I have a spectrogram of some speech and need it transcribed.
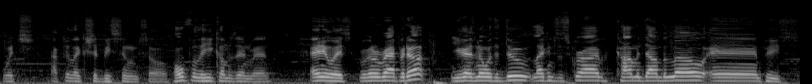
which I feel like should be soon. So hopefully he comes in, man. Anyways, we're gonna wrap it up. You guys know what to do. Like and subscribe. Comment down below, and peace.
